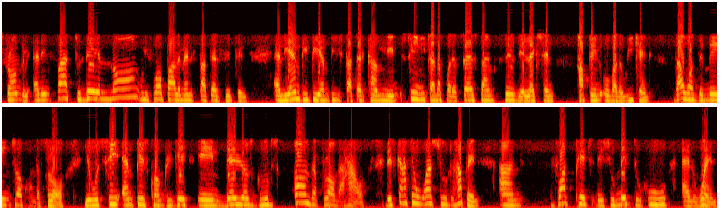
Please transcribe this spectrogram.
strongly. And in fact, today, long before Parliament started sitting and the NPP MP started coming in, seeing each other for the first time since the election happened over the weekend, that was the main talk on the floor. You would see MPs congregate in various groups on the floor of the House discussing what should happen and what pitch they should make to who and when.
